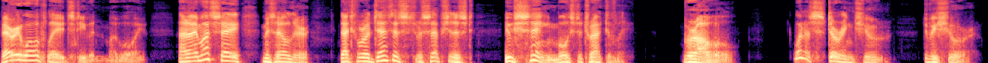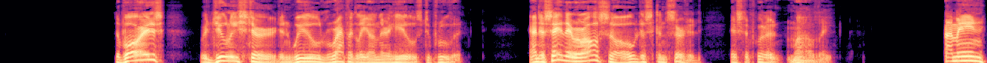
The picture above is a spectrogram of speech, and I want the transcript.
Very well played, Stephen, my boy. And I must say, Miss Elder, that for a dentist's receptionist, you sing most attractively. Bravo! What a stirring tune, to be sure. The boys were duly stirred and wheeled rapidly on their heels to prove it. And to say they were also disconcerted is to put it mildly. I mean,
